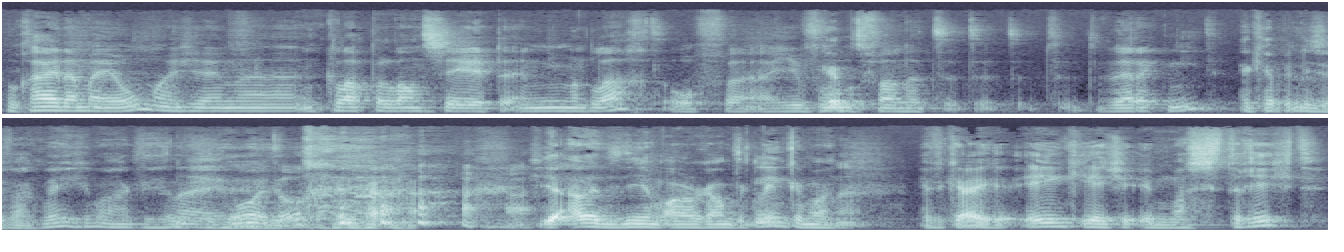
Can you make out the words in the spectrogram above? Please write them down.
Hoe ga je daarmee om als je een, eh, een klapper lanceert en niemand lacht? Of eh, je voelt van het, het, het, het, werkt niet? Ik heb het niet zo vaak meegemaakt. heel Nee, mooi toch? Ja. ja, dat is niet om arrogant te klinken, maar Nee. even kijken. Eén keertje in Maastricht.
